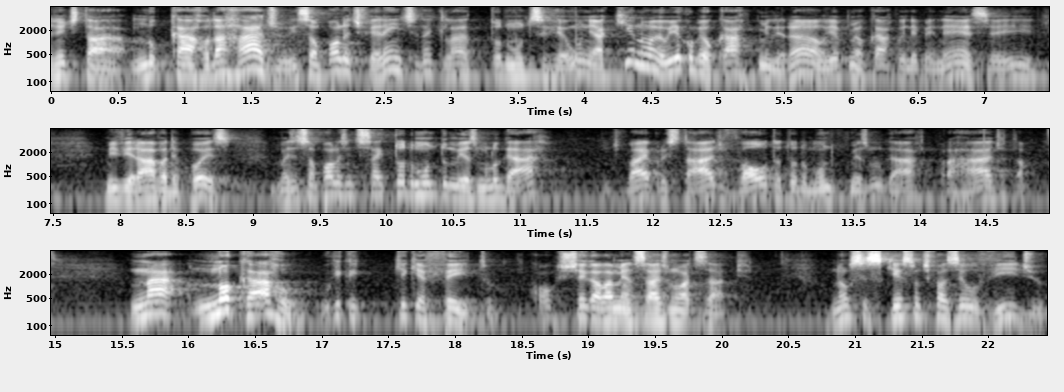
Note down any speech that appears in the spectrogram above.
gente está no carro da rádio. Em São Paulo é diferente, né? Que lá todo mundo se reúne. Aqui não, eu ia com o meu carro para o Mineirão, ia com o meu carro para a Independência, e me virava depois. Mas em São Paulo a gente sai todo mundo do mesmo lugar, a gente vai para o estádio, volta todo mundo para o mesmo lugar, para a rádio e tal. Na, no carro, o que, que, que é feito? Qual, chega lá mensagem no WhatsApp. Não se esqueçam de fazer o vídeo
